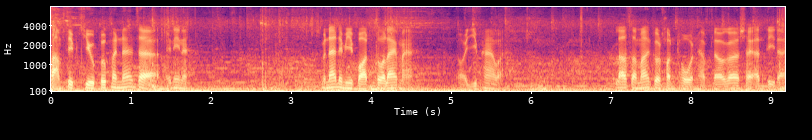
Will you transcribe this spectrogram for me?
30 คิวปุ๊บมันน่าจะไอ้นี่นะ มันน่าจะมีบอสตัวแรกมา อ๋อยี่ห้าว่ะ เราสามารถกดคอนโทรลครับ แล้วก็ใช้อันตีได้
